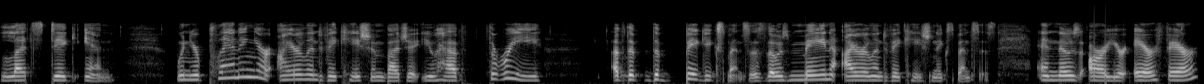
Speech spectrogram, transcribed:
let's dig in. When you're planning your Ireland vacation budget, you have three of the, the big expenses, those main Ireland vacation expenses. And those are your airfare,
